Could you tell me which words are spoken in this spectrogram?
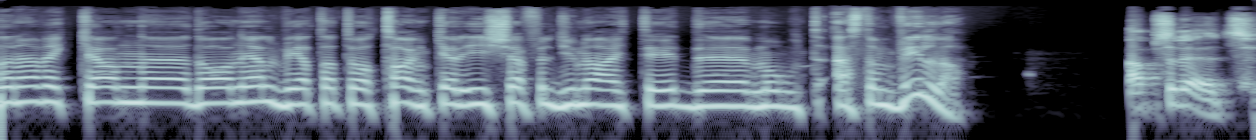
den här veckan, eh, Daniel. Vet att du har tankar i Sheffield United mot Aston Villa. Absolut.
